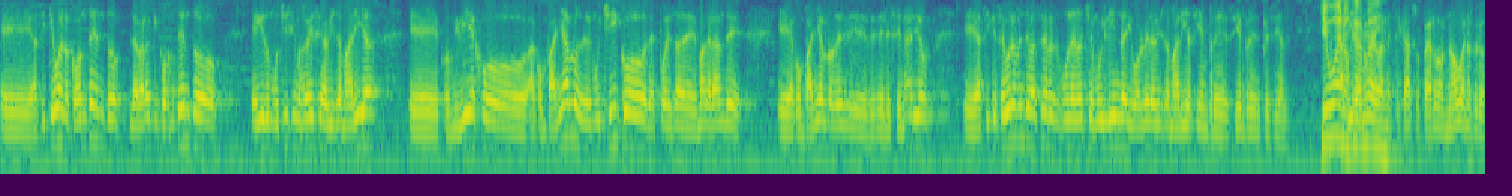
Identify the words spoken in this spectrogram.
eh, así que bueno, contento, la verdad que contento, he ido muchísimas veces a Villa María eh, con mi viejo, acompañarlo desde muy chico, después ya de más grande, eh, acompañarlo desde, desde, el escenario, así que seguramente va a ser una noche muy linda y volver a Villa María siempre, siempre es especial. Qué bueno, Germán. En este caso, perdón, ¿no? Bueno, pero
